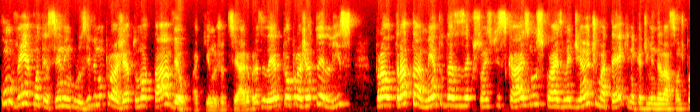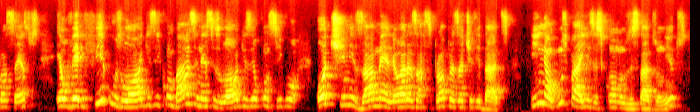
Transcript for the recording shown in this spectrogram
como vem acontecendo, inclusive, num projeto notável aqui no Judiciário Brasileiro, que é o projeto ELIS, para o tratamento das execuções fiscais, nos quais, mediante uma técnica de mineração de processos, eu verifico os logs e, com base nesses logs, eu consigo otimizar melhor as, as próprias atividades. E em alguns países, como nos Estados Unidos,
